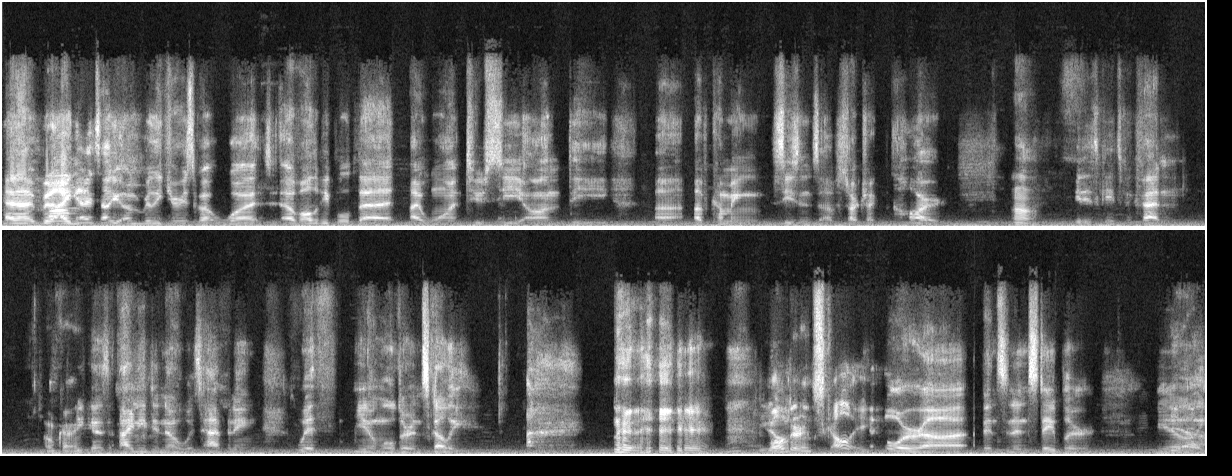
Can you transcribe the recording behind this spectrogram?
And I, but I Um, gotta tell you, I'm really curious about what of all the people that I want to see on the uh, upcoming seasons of Star Trek Picard. Oh, It is Gates McFadden okay. because I need to know what's happening with you know Mulder and Scully. You know, Mulder and Scully. or uh, Benson and Stabler. You know, like Yeah.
